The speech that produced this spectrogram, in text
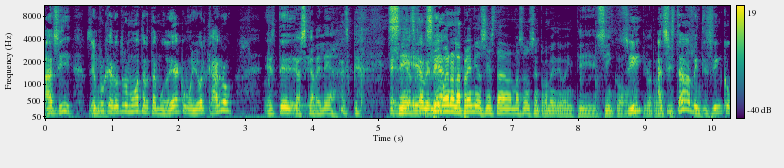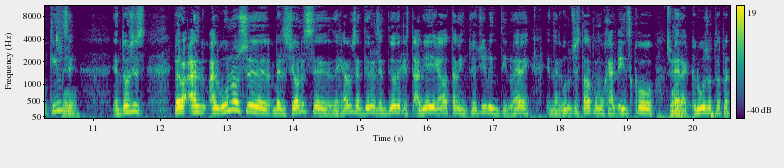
Ah, sí, sí, porque el otro modo tartamudea como yo el carro. Este, Cascabelea. sí, eh, sí, bueno, la Premium sí está más o menos en promedio 25. Sí, así estaba, 25.15. Entonces, pero algunas eh, versiones se dejaron sentir en el sentido de que había llegado hasta 28 y 29 en algunos estados como Jalisco, Veracruz, otras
